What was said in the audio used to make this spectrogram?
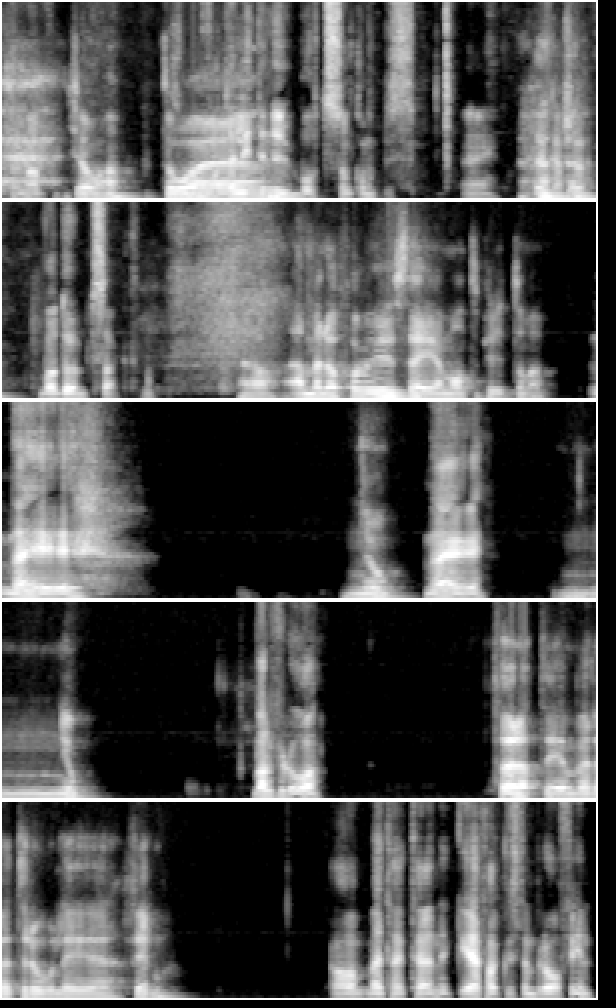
De har, Ja, då... har fått en eh, liten ubåt som kompis. Nej, det kanske var dumt sagt. Ja, men då får vi ju säga Monty Python va? Nej, Jo. nej. Mm, jo. Varför då? För att det är en väldigt rolig film. Ja, men Titanic är faktiskt en bra film.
